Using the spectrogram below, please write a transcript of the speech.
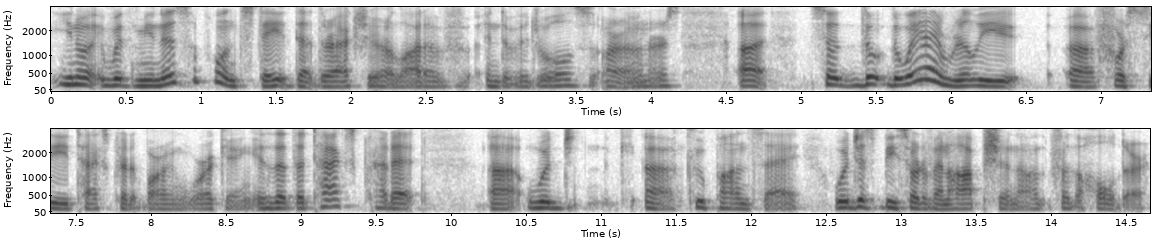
you know, with municipal and state debt, there actually are a lot of individuals are owners. Uh, so the the way I really uh, foresee tax credit borrowing working is that the tax credit uh, would uh, coupon say would just be sort of an option on, for the holder.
